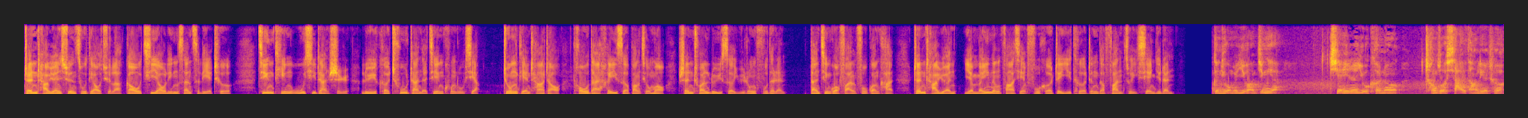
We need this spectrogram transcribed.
侦查员迅速调取了高七幺零三次列车经停无锡站时旅客出站的监控录像，重点查找头戴黑色棒球帽、身穿绿色羽绒服的人。但经过反复观看，侦查员也没能发现符合这一特征的犯罪嫌疑人。根据我们以往经验，嫌疑人有可能乘坐下一趟列车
